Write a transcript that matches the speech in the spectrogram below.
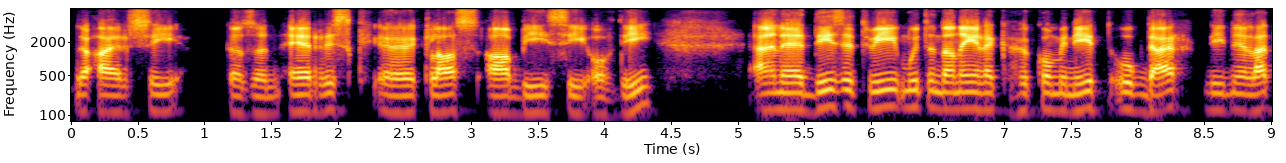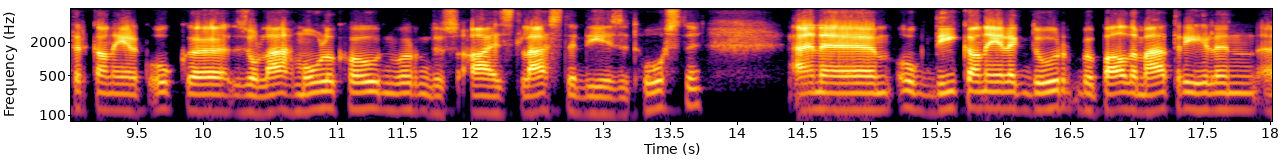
de ARC, dat is een Air-risk uh, class A, B, C of D. En uh, deze twee moeten dan eigenlijk gecombineerd ook daar. Die letter kan eigenlijk ook uh, zo laag mogelijk gehouden worden. Dus A is het laagste, D is het hoogste. En um, ook die kan eigenlijk door bepaalde maatregelen,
